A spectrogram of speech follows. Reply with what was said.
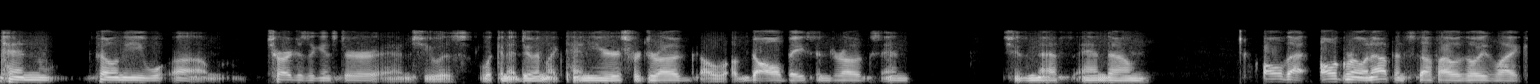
ten felony um charges against her and she was looking at doing like 10 years for drug all, all based in drugs and she was meth. And um all that all growing up and stuff i was always like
